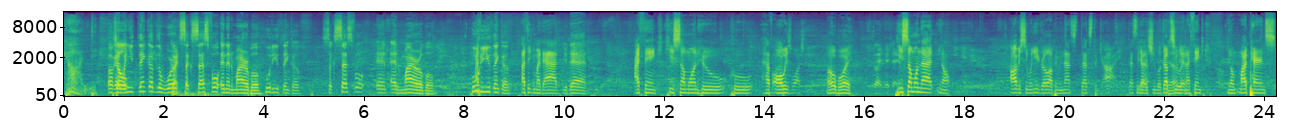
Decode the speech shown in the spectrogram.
God. Okay, So- when you think of the word successful and admirable, who do you think of? Successful and admirable. Who do you think of? I think of my dad. Your dad. I think he's someone who who have always watched. Oh boy, he's someone that you know. obviously when you grow up, I mean that's that's the guy. That's the guy Yeah. that you look up Yeah. to, Yeah. and I think. You know, my parents.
